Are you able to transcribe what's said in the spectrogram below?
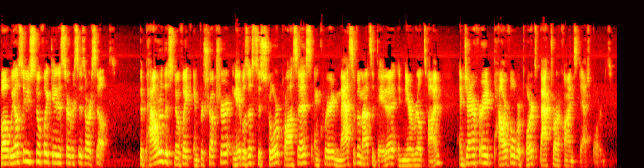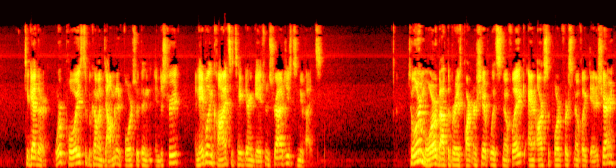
but we also use Snowflake data services ourselves. The power of the Snowflake infrastructure enables us to store, process, and query massive amounts of data in near real time and generate powerful reports back to our clients' dashboards. Together, we're poised to become a dominant force within the industry, enabling clients to take their engagement strategies to new heights. To learn more about the Braze partnership with Snowflake and our support for Snowflake data sharing,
